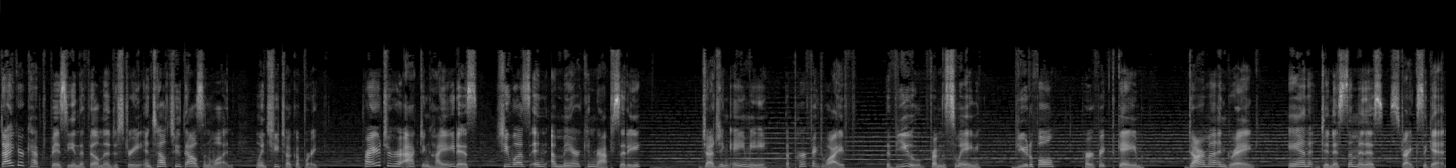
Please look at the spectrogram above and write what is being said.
Steiger kept busy in the film industry until 2001 when she took a break. Prior to her acting hiatus, she was in American Rhapsody, Judging Amy, The Perfect Wife, The View from the Swing, Beautiful, Perfect Game, Dharma and Greg, and Dennis the Menace Strikes Again.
